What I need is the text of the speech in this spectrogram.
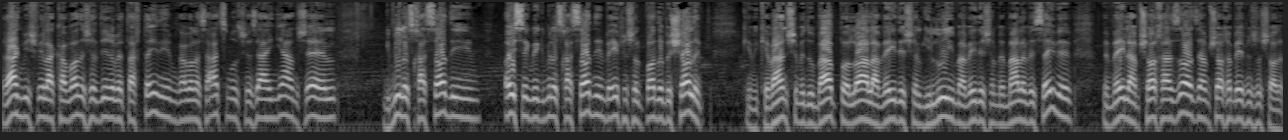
רק בשביל הכבוד של דירה בתחתינים, כבונס עצמוס, שזה העניין של גמילוס חסודים, עוסק בגמילוס חסודים באיפה של פודו בשולם. כי מכיוון שמדובר פה לא על אביידה של גילויים, אביידה של ממלא וסבב, ומילא המשוכה הזאת זה המשוכה באיפה של שולם.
